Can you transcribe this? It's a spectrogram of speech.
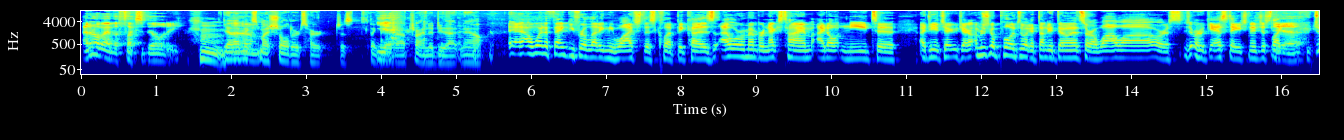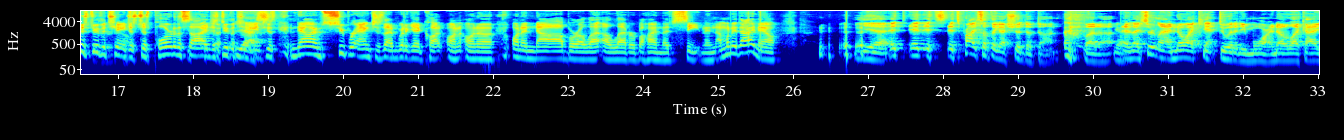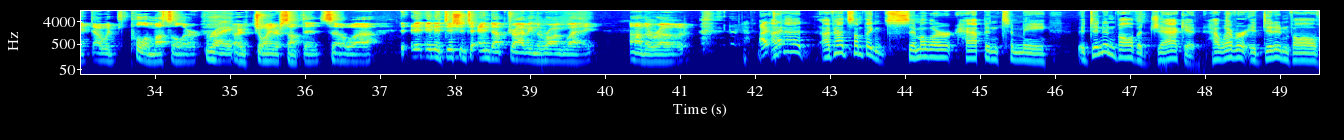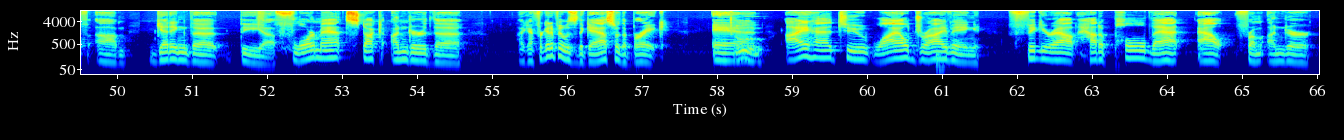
I don't know if I have the flexibility. Hmm. Yeah, that makes um, my shoulders hurt just thinking yeah. about trying to do that now. I I want to thank you for letting me watch this clip because I will remember next time I don't need to. I need to check. check- I'm just gonna pull into like a Dunkin' Donuts or a Wawa or a, s- or a gas station and just like Yeah. just do the change. Just just pull over to the side. Just do the Yes. change. Just now I'm super anxious that I'm gonna get caught on on a on a knob or a, le- a lever behind the seat and then I'm gonna die now. Yeah, it, it it's it's probably something I shouldn't have done, but uh, and I certainly I know I can't do it anymore. I know like I I would pull a muscle or Right. or joint or something. So uh, in, in addition to end up driving the wrong way on the road, I, I've had I've had something similar happen to me. It didn't involve a jacket, however, it did involve um, getting the the uh, floor mat stuck under the like I forget if it was the gas or the brake, and I had to while driving figure out how to pull that out from under,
